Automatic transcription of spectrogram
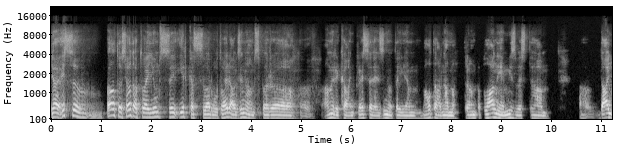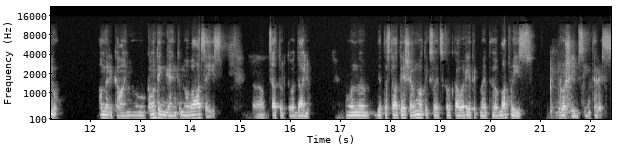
Jā, es vēlētos jautāt, vai jums ir kas varbūt vairāk zināms par uh, amerikāņu presē ziņotajiem Baltānama Trumpa plāniem izvest uh, daļu amerikāņu kontingentu no Vācijas, uh, ceturto daļu. Un, ja tas tā tiešām notiks, vai tas kaut kā var ietekmēt Latvijas drošības intereses?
